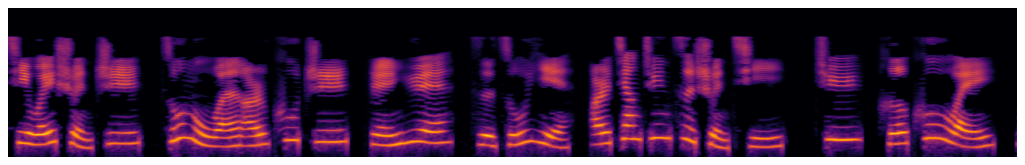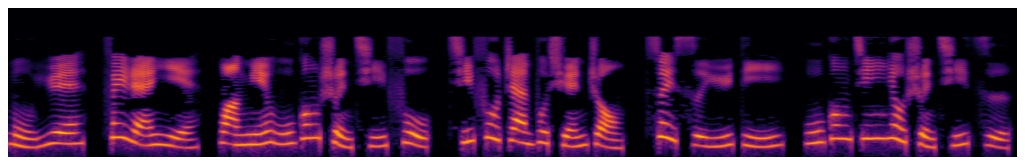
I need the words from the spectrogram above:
岂为损之？祖母闻而哭之。人曰：“子卒也。”而将军自损其居，何哭为？母曰：“非然也。往年吴公损其父，其父战不选种，遂死于敌。吴公今又损其子，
